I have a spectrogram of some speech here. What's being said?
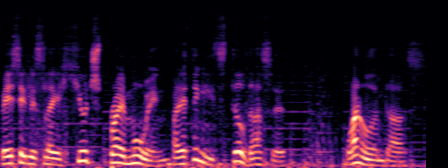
Basically it's like a huge sprite moving, but I think it still does it. One of them does.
